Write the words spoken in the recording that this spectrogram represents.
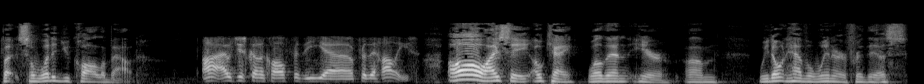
but so what did you call about? Uh, I was just going to call for the uh, for the Hollies. Oh, I see. Okay. Well, then here, um, we don't have a winner for this.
